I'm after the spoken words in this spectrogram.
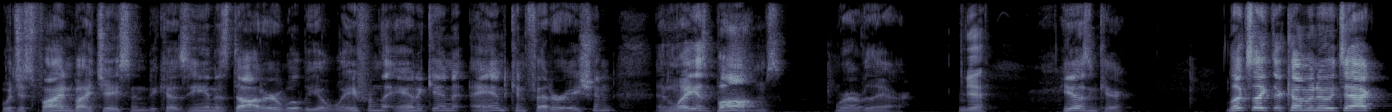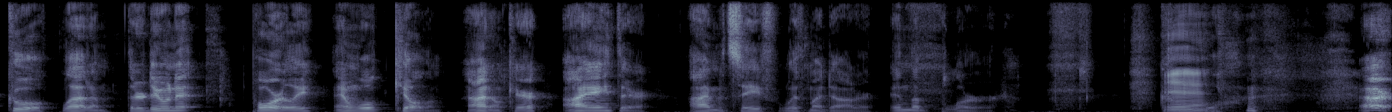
Which is fine by Jacen because he and his daughter will be away from the Anakin and Confederation and lay his bombs wherever they are. Yeah. He doesn't care. Looks like they're coming to attack. Cool, let them. They're doing it poorly, and we'll kill them. I don't care. I ain't there. I'm safe with my daughter in the blur. Yeah. Cool. All right,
